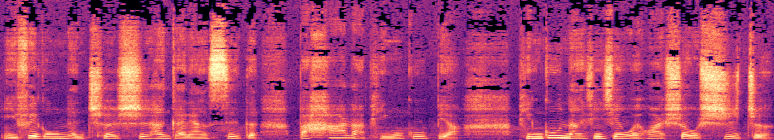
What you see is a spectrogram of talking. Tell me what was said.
以肺功能测试和改良式的巴哈拉评估表。评估囊性纤维化受试者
